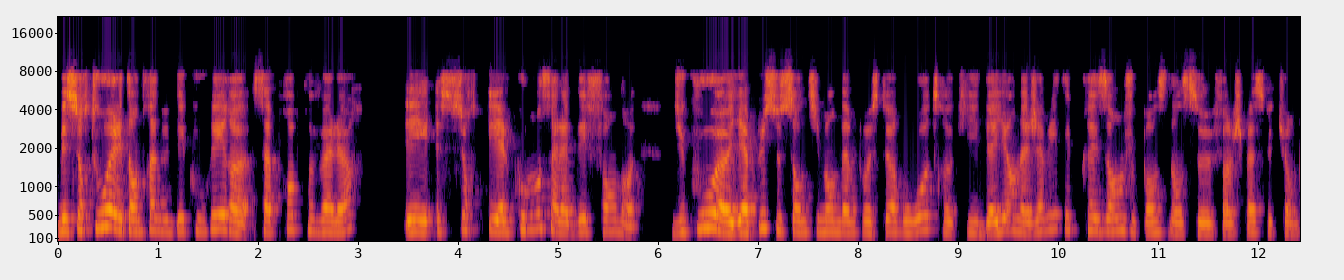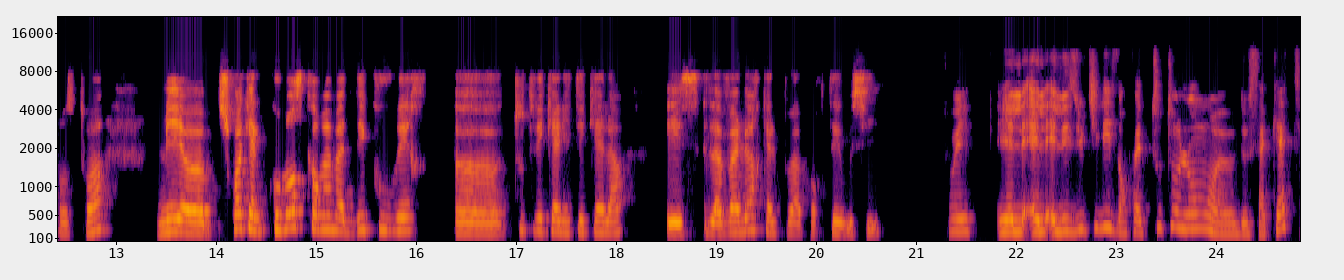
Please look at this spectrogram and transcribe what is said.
Mais surtout, elle est en train de découvrir euh, sa propre valeur et, sur, et elle commence à la défendre. Du coup, euh, il y a plus ce sentiment d'imposteur ou autre qui d'ailleurs n'a jamais été présent, je pense, dans ce. Enfin, je sais pas ce que tu en penses toi, mais je crois qu'elle commence quand même à découvrir euh, toutes les qualités qu'elle a et la valeur qu'elle peut apporter aussi. Oui, et elle, elle, les utilise en fait tout au long euh, de sa quête.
